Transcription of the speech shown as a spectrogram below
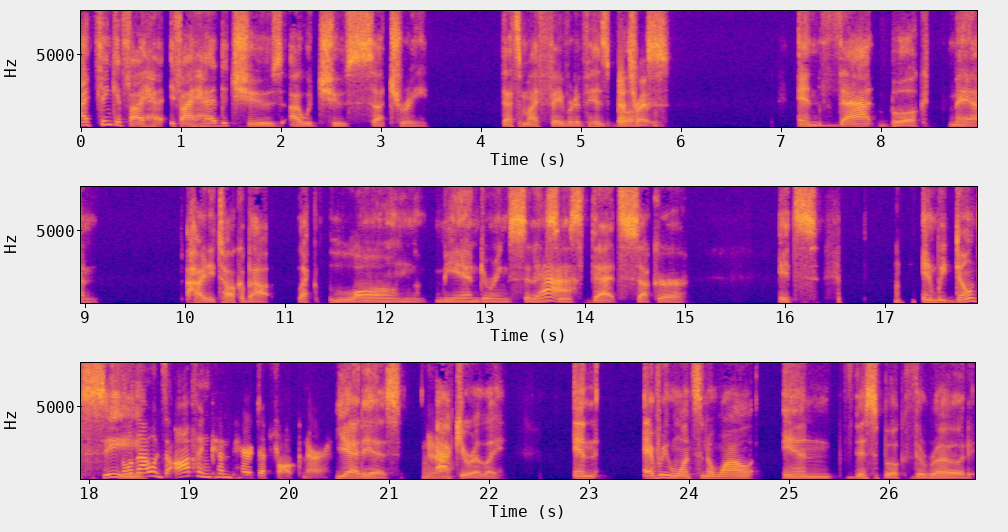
I think if I had if I had to choose, I would choose Suttree. That's my favorite of his books. That's right. And that book, man, Heidi, talk about like long meandering sentences. Yeah. That sucker, it's and we don't see. Well, that one's often compared to Faulkner. Yeah, it is yeah. accurately, and every once in a while in this book, The Road,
